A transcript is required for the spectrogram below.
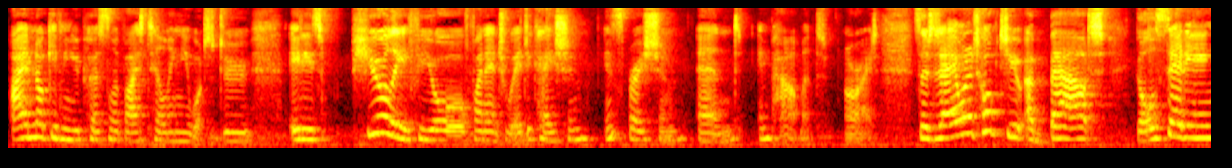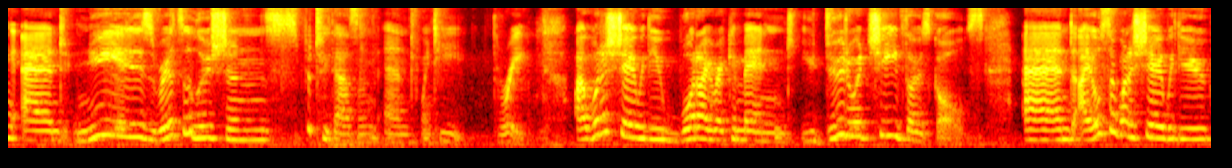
I'm not giving you personal advice telling you what to do. It is purely for your financial education, inspiration, and empowerment. All right, so today I want to talk to you about goal setting and New Year's resolutions for 2023. I want to share with you what I recommend you do to achieve those goals and I also want to share with you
